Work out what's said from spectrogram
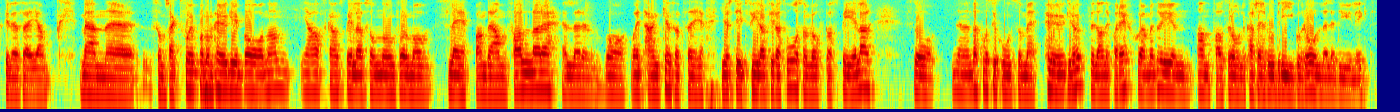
skulle jag säga. Men eh, som sagt, få upp honom högre i banan. Ja, ska han spela som någon form av släpande anfallare? Eller vad, vad är tanken så att säga? Just i ett 4-4-2 som vi ofta spelar så den enda position som är högre upp för Dani Parejo, men då är ju en anfallsroll, kanske en Rodrigo-roll eller dylikt.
